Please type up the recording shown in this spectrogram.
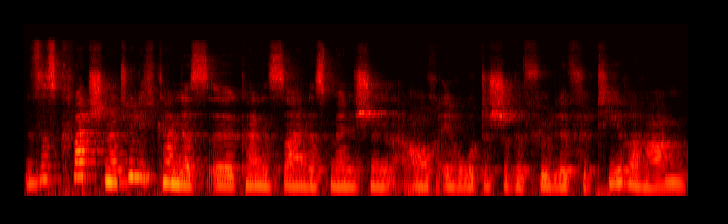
das ist Quatsch. Natürlich kann das, äh, kann es sein, dass Menschen auch erotische Gefühle für Tiere haben.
